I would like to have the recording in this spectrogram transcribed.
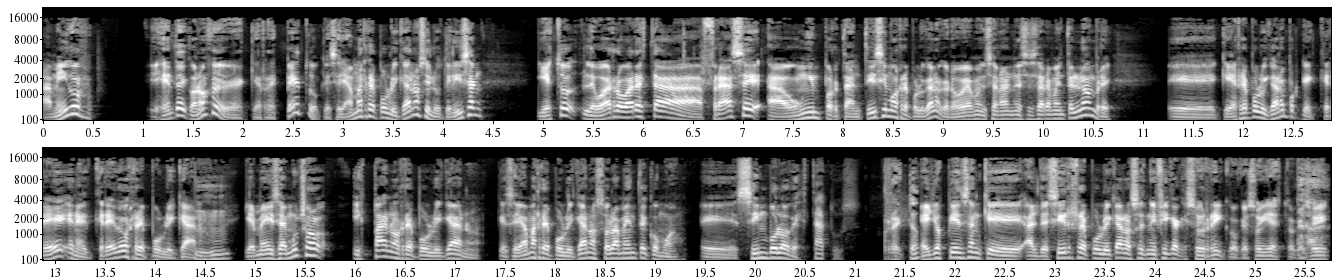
amigos y gente que conozco, que respeto, que se llaman republicanos y lo utilizan. Y esto le voy a robar esta frase a un importantísimo republicano, que no voy a mencionar necesariamente el nombre, eh, que es republicano porque cree en el credo republicano. Y él me dice, hay muchos hispanos republicanos que se llaman republicanos solamente como eh, símbolo de estatus. Correcto. Ellos piensan que al decir republicano significa que soy rico, que soy esto, que soy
